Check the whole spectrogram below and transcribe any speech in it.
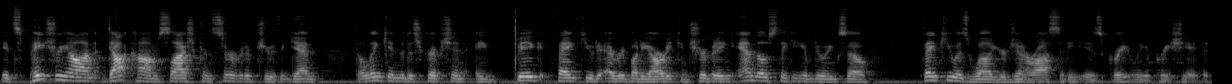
It's patreon.com slash conservative truth. Again, the link in the description. A big thank you to everybody already contributing and those thinking of doing so. Thank you as well. Your generosity is greatly appreciated.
